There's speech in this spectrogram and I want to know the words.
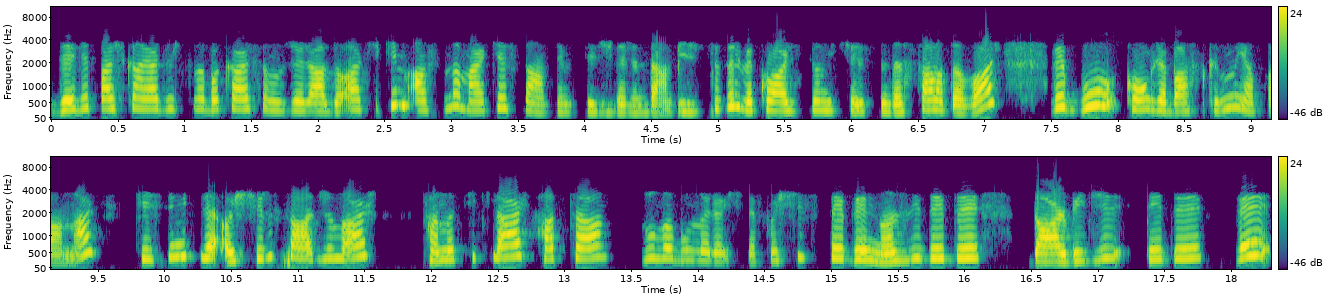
devlet başkan yardımcısına bakarsanız Geraldo Açkim aslında merkez sağ temsilcilerinden birisidir ve koalisyon içerisinde sağ da var. Ve bu kongre baskınını yapanlar kesinlikle aşırı sağcılar, fanatikler hatta Lula bunlara işte faşist dedi, nazi dedi, darbeci dedi ve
